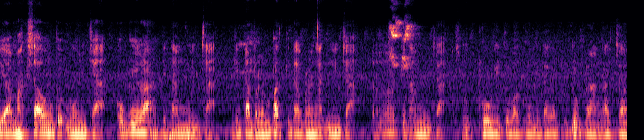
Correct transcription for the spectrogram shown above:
Dia maksa untuk muncak. Oke lah kita muncak. Kita berempat kita berangkat muncak. Terus kita muncak. Subuh itu waktu kita itu berangkat jam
